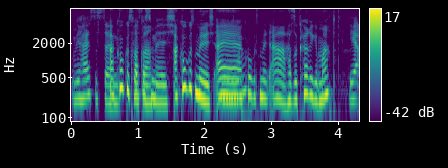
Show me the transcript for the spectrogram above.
wie heißt es denn? Ah, Kokoswasser. Kokosmilch. Ah, Kokosmilch. Ah, ja, ja, Mhm. Kokosmilch. Ah, hast du Curry gemacht? Ja,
